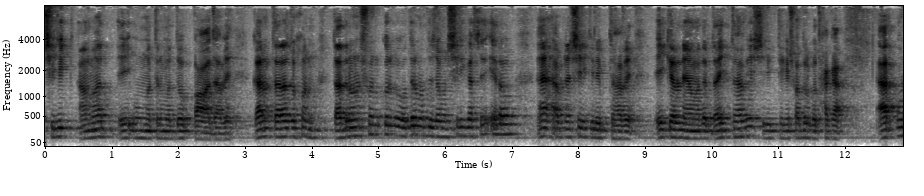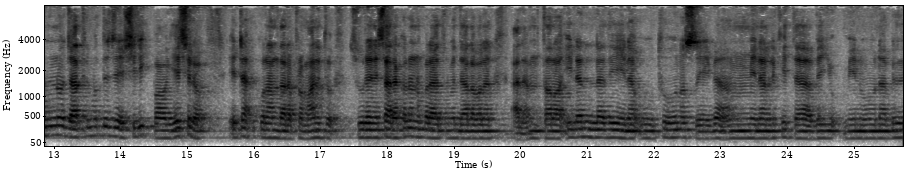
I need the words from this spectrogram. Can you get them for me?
শিরিক আমার এই উম্মতের মধ্যেও পাওয়া যাবে। কারণ তারা যখন তাদের অনুসরণ করবে, ওদের মধ্যে যখন শিরিক আছে, এরাও আপনার শিরিকে লিপ্ত হবে। এই কারণে আমাদের দায়িত্ব হবে সিরিক থেকে সতর্ক থাকা। আর অন্য জাতির মধ্যে যে শিরিক পাওয়া গিয়েছিল, এটা কোরআন দ্বারা প্রমাণিত। সুরে নিসার একান্ন নম্বর আয়াতের মধ্যে আল্লাহ বলেন, আলম তারা ইলাল্লাযীনা উতু নসীবাম মিনাল কিতাবি ইউমিনুনা বিল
